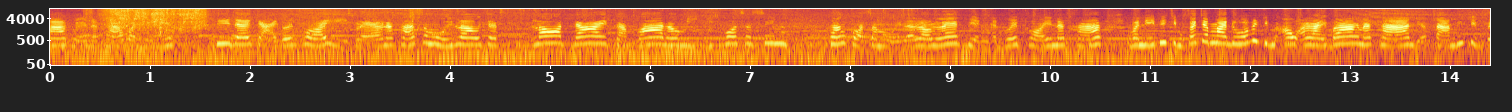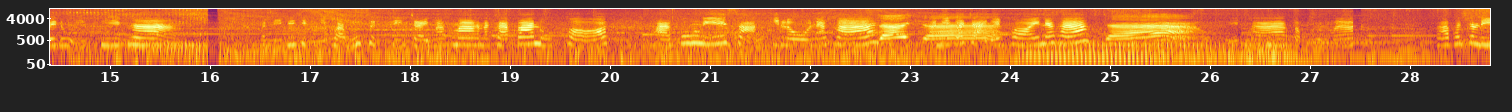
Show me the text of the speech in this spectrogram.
มากๆเลยนะคะ วันนี้ที่ได้จ่ายด้วยพอยต์อีกแล้วนะคะ สมุยเราจะรอดได้กับว่าเรามีอีโคซิสเต็มทั้งเกาะสมุยแล้วเราแลกเปลี่ยนกันด้วยพอยต์นะคะ วันนี้พี่จิ๋มก็จะมาดูว่าพี่จิ๋มเอาอะไรบ้างนะคะ เดี๋ยวตามพี่จิ๋มไปดูอีกทีค่ะ วันนี้พี่จิ๋มมีความรู้สึกดีใจมากๆนะคะ ป้าหนูขออากุ้งนี้ 3 กิโลนะคะ ได้จ้ะอันนี้ก็จ่ายด้วยพอยต์นะคะาพัชรี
